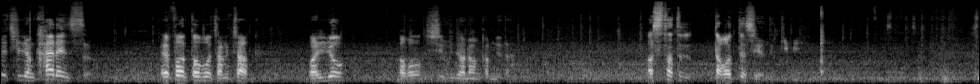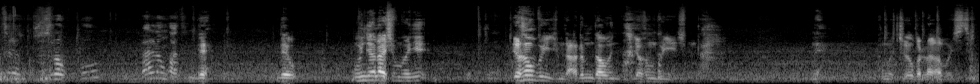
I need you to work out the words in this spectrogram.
7년 카렌스 F1 터보 장착 완료 하고 시운전하고 갑니다. 아 스타트 딱 어땠어요 느낌이? 스트레스 부스럽고 빠른 것 같은데. 네. 근데 운전하신 분이 여성분이십니다. 아름다운 여성분이십니다. 네. 한번 쭉 올라가 보시죠.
